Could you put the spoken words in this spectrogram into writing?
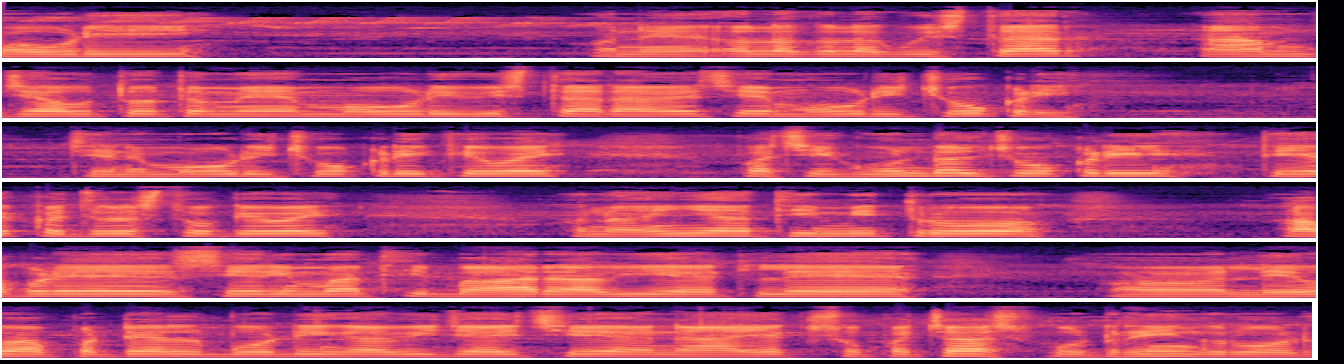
મવડી અને અલગ અલગ વિસ્તાર. આમ જાઓ તો તમે મવડી વિસ્તાર આવે છે મવડી ચોકડી, જેને મવડી ચોકડી કહેવાય. પછી ગોંડલ ચોકડી, તે એક જ રસ્તો કહેવાય. અને અહીંયાથી મિત્રો, આપણે શેરીમાંથી બહાર આવીએ એટલે લેવા પટેલ બોર્ડિંગ આવી જાય છે અને આ એકસો પચાસ ફૂટ રિંગ રોડ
